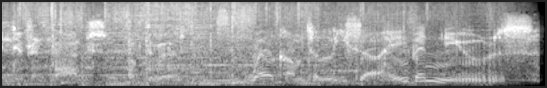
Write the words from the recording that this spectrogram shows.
in different parts of the world. Welcome to Lisa Haven News.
